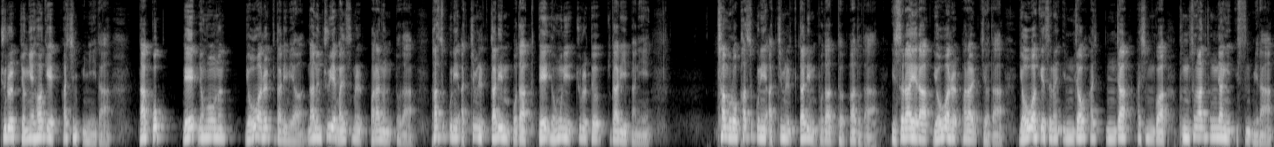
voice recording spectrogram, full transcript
주를 경외하게 하심이니이다. 나 꼭 내 영혼은 여호와를 기다리며 나는 주의 말씀을 바라는도다. 파수꾼이 아침을 기다림보다 내 영혼이 주를 더 기다리나니 참으로 파수꾼이 아침을 기다림보다 더하도다. 이스라엘아 여호와를 바랄지어다. 여호와께서는 인자하, 인자하심과 풍성한 속량이 있습니다.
